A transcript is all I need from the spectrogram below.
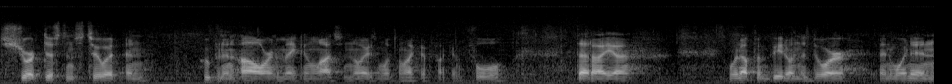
short distance to it and hooping and hollering and making lots of noise and looking like a fucking fool that I uh, went up and beat on the door and went in.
